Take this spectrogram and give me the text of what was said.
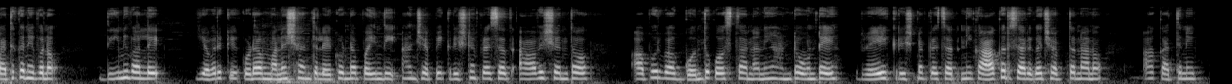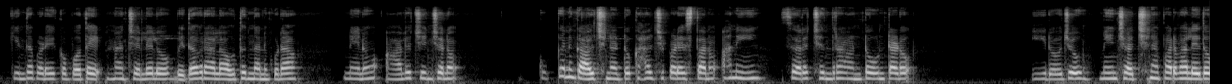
బతకనివ్వను. దీనివల్లే ఎవరికి కూడా మనశ్శాంతి లేకుండా పోయింది అని చెప్పి కృష్ణప్రసాద్ ఆవేశంతో అపూర్వ గొంతు కోస్తానని అంటూ ఉంటే రే కృష్ణప్రసాద్ నీకు ఆఖరిసారిగా చెప్తున్నాను. ఆ కత్తిని కింద పడేయకపోతే నా చెల్లెలో విధవరాలు అవుతుందని కూడా నేను ఆలోచించను. కుక్కని కాల్చినట్టు కాల్చి పడేస్తాను అని శరచంద్ర అంటూ ఉంటాడు. ఈరోజు నేను చచ్చినా పర్వాలేదు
